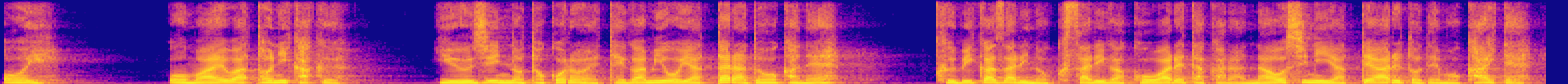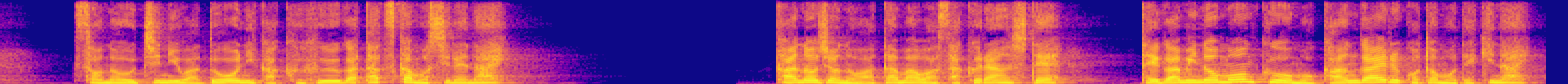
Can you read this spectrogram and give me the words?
おい、お前はとにかく、友人のところへ手紙をやったらどうかね。首飾りの鎖が壊れたから直しにやってあるとでも書いて、そのうちにはどうにか工夫が立つかもしれない。彼女の頭は錯乱して、手紙の文句をも考えることもできない。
